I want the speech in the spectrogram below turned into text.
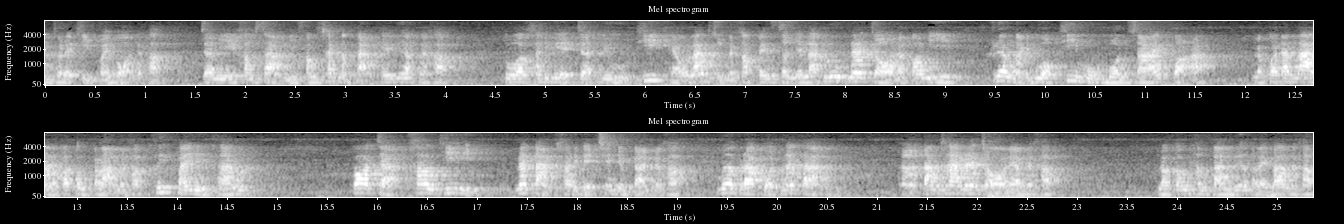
Interactive Whiteboard นะครับ จะมีคำสั่งมีฟังก์ชันต่างๆ ให้เลือกนะครับ ตัว Calibrate จะอยู่ที่แถวล่างสุดนะครับ เป็นสัญลักษณ์รูปหน้าจอ แล้วก็มีเครื่องหมายบวกที่มุมบนซ้ายขวา แล้วก็ด้านล่างแล้วก็ตรงกลางนะครับ คลิกไปหนึ่งครั้ง ก็จะเข้าที่หน้าต่าง Calibrate เช่นเดียวกันนะครับ เมื่อปรากฏหน้าต่าง ตั้งค่าหน้าจอแล้วนะครับ เราต้องทำการเลือกอะไรบ้างนะครับ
